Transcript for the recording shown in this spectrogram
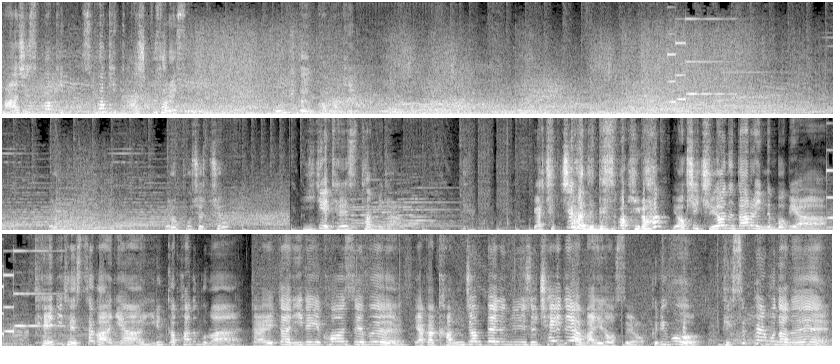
다시 스파키 스파키 다시 부살했어 뭡니까 이거 깜빡이? 여러분 보셨죠? 이게 데스타입니다. 야 죽지 않았는데 스파키가? 역시 주연은 따로 있는 법이야. 괜히 데스타가 아니야. 이름값 하는구만. 자 일단 이 덱의 컨셉은 약간 감전 빼는 유닛을 최대한 많이 넣었어요. 그리고 빅스펠보다는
